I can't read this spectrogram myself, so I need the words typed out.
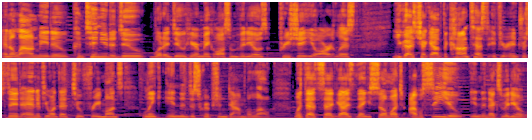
and allowing me to continue to do what I do here, make awesome videos. Appreciate you, Artlist. You guys check out the contest if you're interested, and if you want that two free months, link in the description down below. With that said, guys, thank you so much. I will see you in the next video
